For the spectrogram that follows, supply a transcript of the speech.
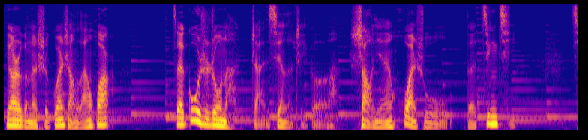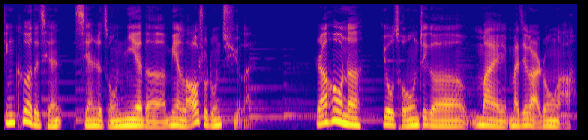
第二个呢是观赏兰花。在故事中呢，展现了这个少年幻术的惊奇。请客的钱先是从捏的面老鼠中取来，然后呢又从这个麦麦秸秆中啊，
